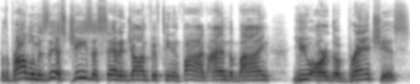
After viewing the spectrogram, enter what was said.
But the problem is this Jesus said in John 15 and 5, I am the vine, you are the branches.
